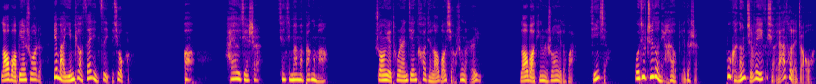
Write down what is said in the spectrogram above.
老鸨边说着，边把银票塞进自己的袖口。哦，还有一件事，想请妈妈帮个忙。双月突然间靠近老鸨，小声的耳语。老鸨听着双月的话，心想：“我就知道你还有别的事儿，不可能只为一个小丫头来找我。”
